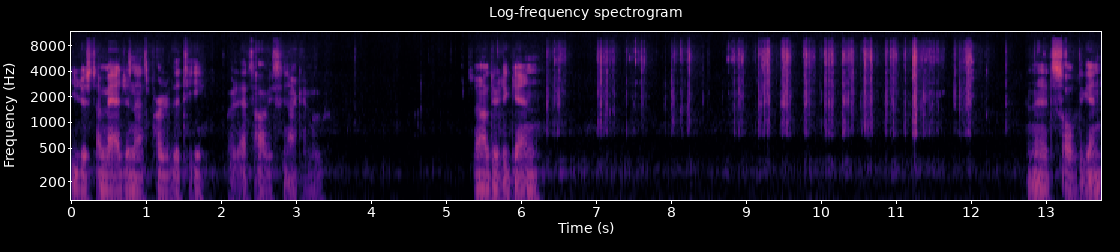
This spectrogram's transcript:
you just imagine that's part of the T, but that's obviously not going to move. So I'll do it again. And then it's solved again.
